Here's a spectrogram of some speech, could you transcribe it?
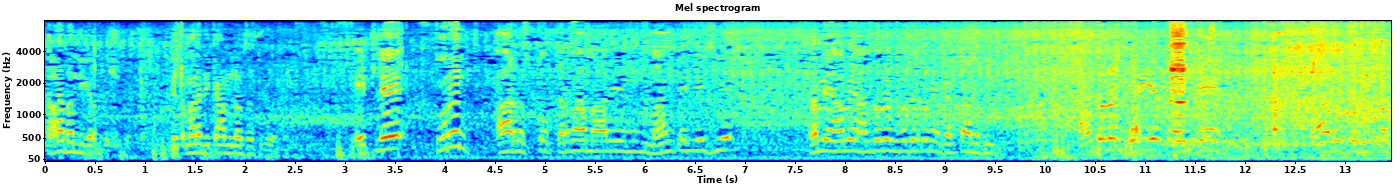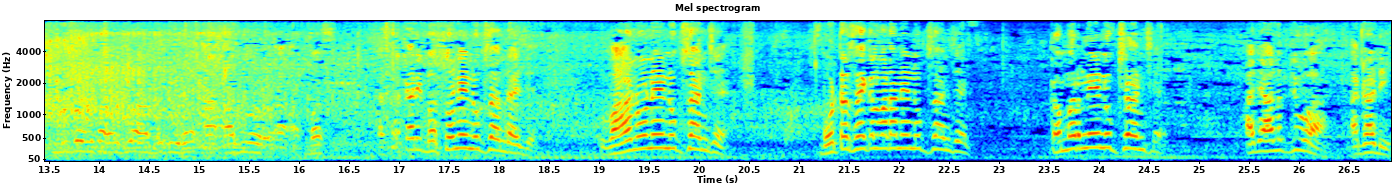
તાળાબંધી કરી દેશું. કે તમારાથી કામ ન થતું હોય. એટલે તુરંત આ રસ્તો કરવામાં આવે એની માંગ કરીએ છીએ. તમે અમે આંદોલન વગર તો કંઈ કરતા નથી. આંદોલન કરીએ તો એમ કે આ લોકો આ સરકારી બસોને નુકસાન થાય છે. વાહનોને નુકસાન છે. મોટરસાયકલ વાળાને નુકસાન છે. કમરને નુકસાન છે. આજે હાલત જુઓ આ ગાડી.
